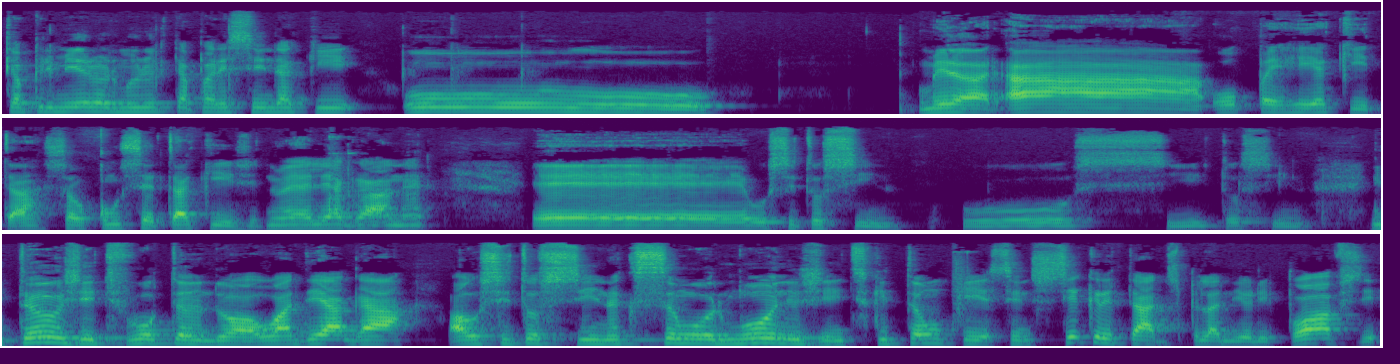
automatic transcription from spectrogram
que é o primeiro hormônio que está aparecendo aqui, o o melhor, a. Opa, errei aqui, tá? Só consertar aqui, gente. Não é LH, né? É ocitocina. Ocitocina. Então, gente, voltando ao ADH, a ocitocina, que são hormônios, gente, que estão sendo secretados pela neurohipófise,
